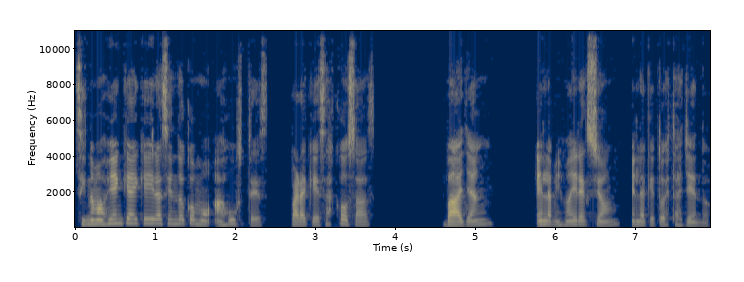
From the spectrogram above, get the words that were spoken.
sino más bien que hay que ir haciendo como ajustes para que esas cosas vayan en la misma dirección en la que tú estás yendo.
